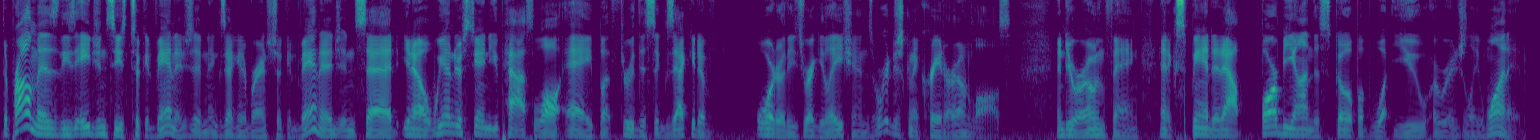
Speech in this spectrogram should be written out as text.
The problem is these agencies took advantage, and executive branch took advantage and said, you know, we understand you passed law A, but through this executive order, these regulations, we're just going to create our own laws and do our own thing and expand it out far beyond the scope of what you originally wanted.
